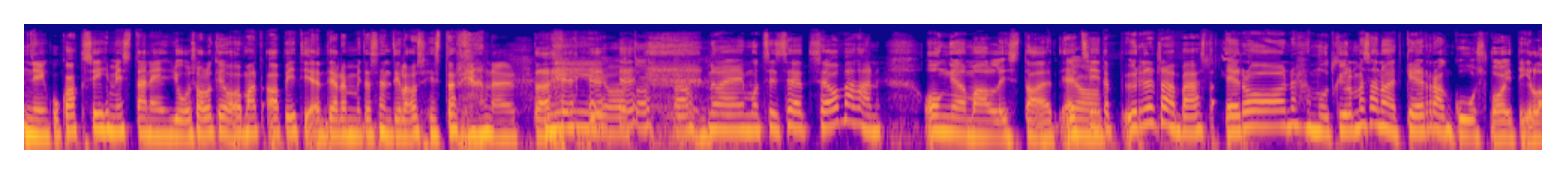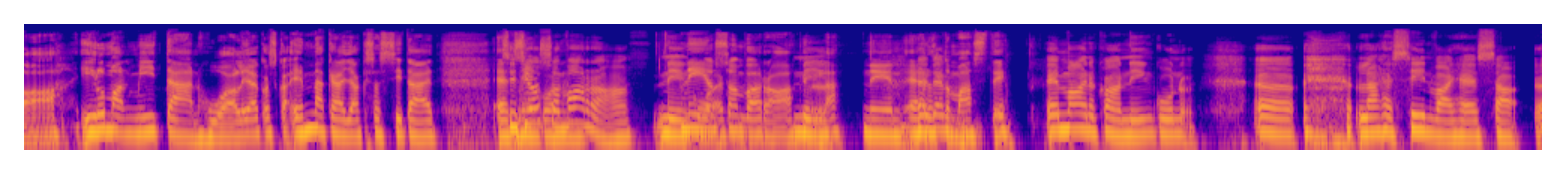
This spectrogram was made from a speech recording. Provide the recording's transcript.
niin kuin kaksi ihmistä, niin Juusollakin on omat apit ja en tiedä mitä sen tilaushistoria näyttää. Niin joo, totta. No ei, mutta siis se, se on vähän ongelmallista, että et siitä yritetään päästä eroon, mutta kyllä mä sanoin, että kerran kuusi voi tilaa ilman mitään huolia, koska en mäkään jaksa sitä, että... Et Siis niin jos kun- on varaa. Niin, Niin, kun- jos on varaa, Niin. kyllä. Niin, en- ehdottomasti. en mä ainakaan niin kuin, ö, lähde siinä vaiheessa. Ö,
